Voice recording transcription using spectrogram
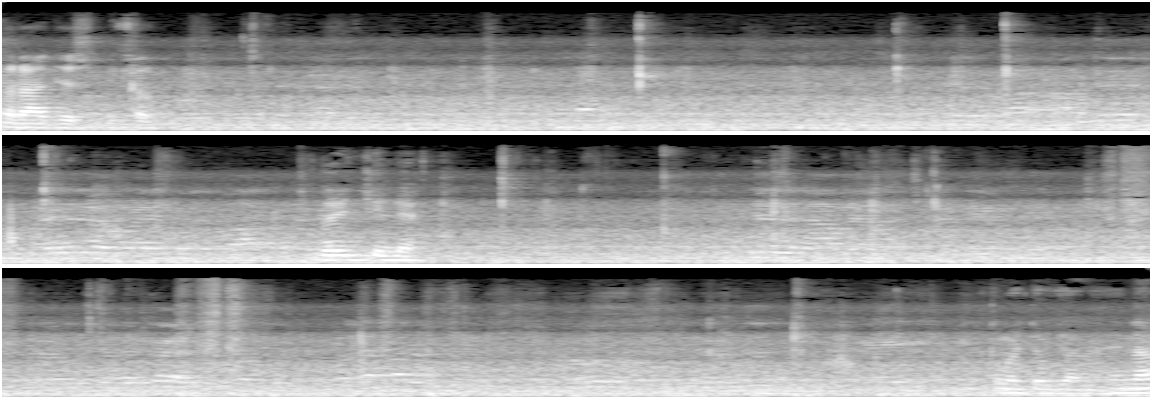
Mau nih. Rajesh Pickle. Green chili. Tomato dyan. Hina.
